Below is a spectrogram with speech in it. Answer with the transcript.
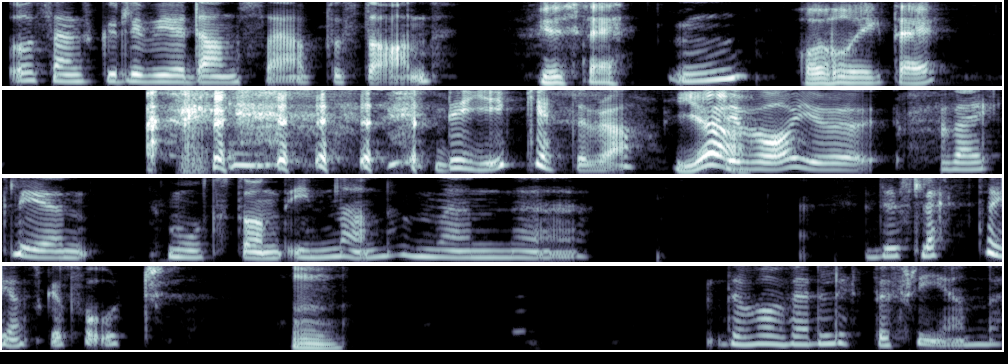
och sen skulle vi ju dansa på stan. Just det. Mm. Och hur gick det? Det gick jättebra. Ja, Det var ju verkligen motstånd innan, men eh, det släppte ganska fort. mm, Det var väldigt befriande.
